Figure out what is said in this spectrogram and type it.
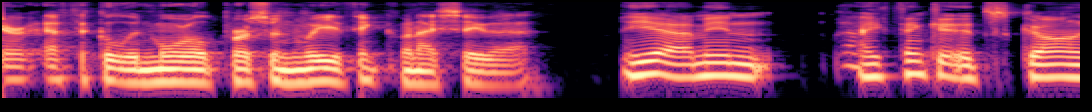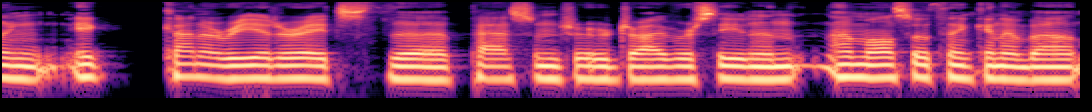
er, ethical and moral person. What do you think when I say that? Yeah, I mean, I think it's going, it kind of reiterates the passenger driver seat. And I'm also thinking about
